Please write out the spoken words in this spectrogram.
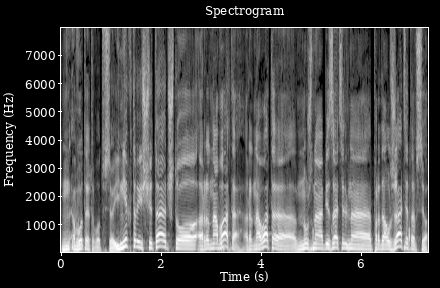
вот это вот все. И некоторые считают, что рановато, рановато, нужно обязательно продолжать это все,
